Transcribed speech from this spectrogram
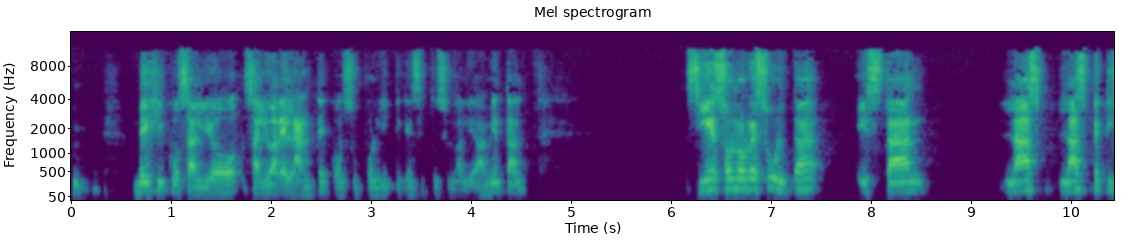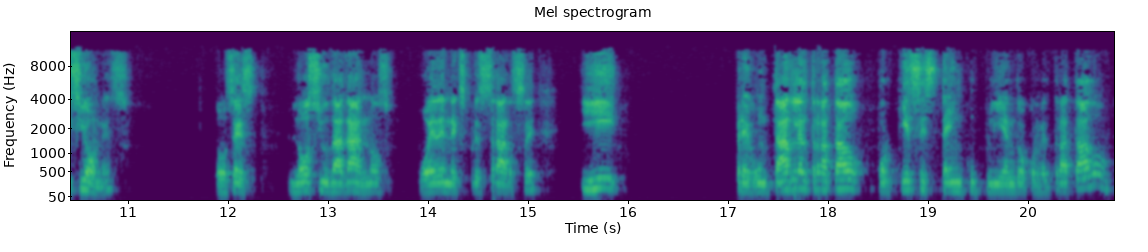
México salió, salió adelante con su política institucionalidad ambiental. Si eso no resulta, están las, las peticiones, entonces, los ciudadanos pueden expresarse y preguntarle al tratado por qué se está incumpliendo con el tratado.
